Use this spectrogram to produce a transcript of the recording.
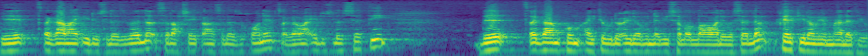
ብፀጋማይ ኢዱ ስለ ዝበልዕ ስራሕ ሸይጣን ስለ ዝኾነ ፀጋማይ ኢዱ ስለዝሰቲ ብፀጋምኩም ኣይትብልዑ ኢሎም ነቢ ለ ላ ለ ወሰለም ከልኪሎም እዮም ማለት እዩ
